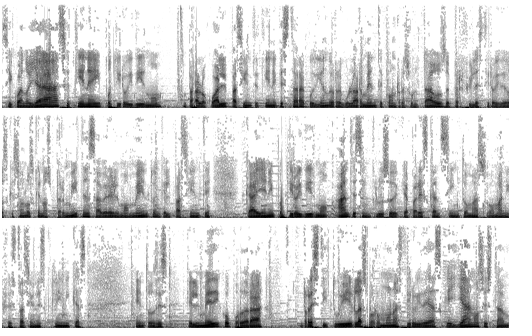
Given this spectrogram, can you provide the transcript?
Sí, cuando ya se tiene hipotiroidismo, para lo cual el paciente tiene que estar acudiendo regularmente con resultados de perfiles tiroideos que son los que nos permiten saber el momento en que el paciente cae en hipotiroidismo antes incluso de que aparezcan síntomas o manifestaciones clínicas. Entonces el médico podrá restituir las hormonas tiroideas que ya nos están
